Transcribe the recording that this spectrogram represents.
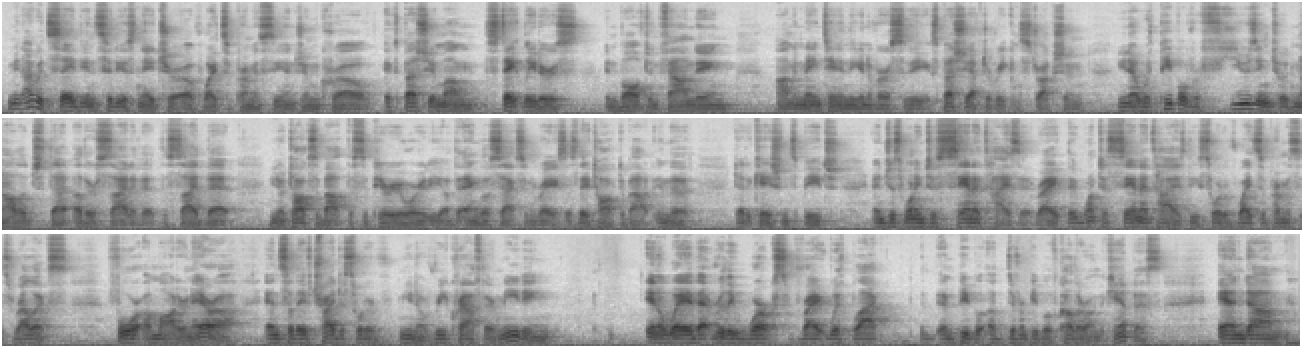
I mean, I would say the insidious nature of white supremacy and Jim Crow, especially among state leaders involved in founding um, and maintaining the university, especially after Reconstruction, you know, with people refusing to acknowledge that other side of it, the side that you know, talks about the superiority of the Anglo-Saxon race, as they talked about in the dedication speech, and just wanting to sanitize it, right? They want to sanitize these sort of white supremacist relics for a modern era, and so they've tried to sort of, you know, recraft their meeting in a way that really works, right, with black and people, uh, different people of color on the campus, and um,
